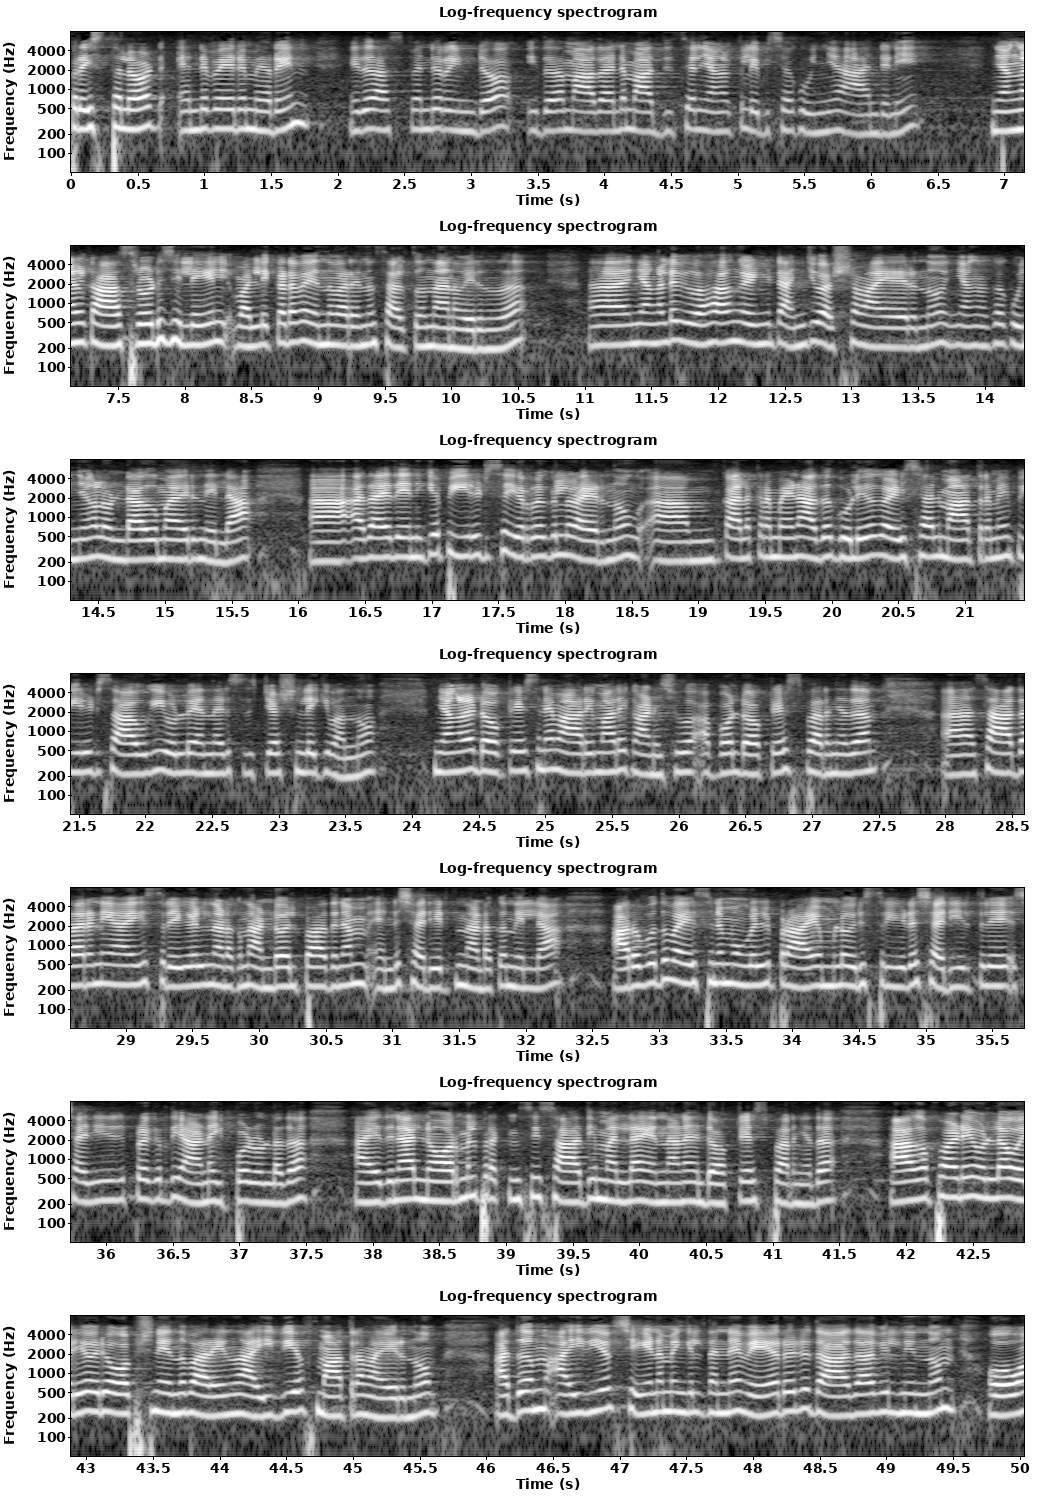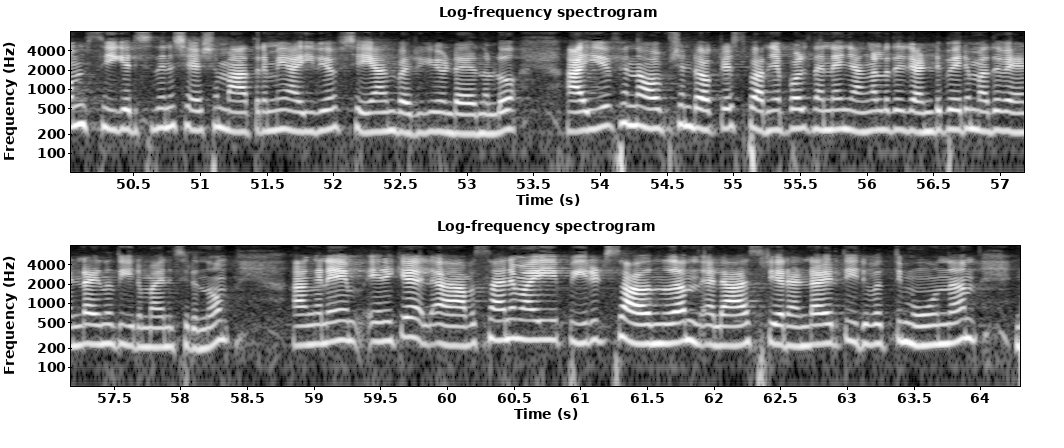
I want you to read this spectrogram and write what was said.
Praise the Lord എന്റെ പേര് മെറിൻ. ഇത് ഹസ്ബൻഡ് റിൻഡോ. ഇത് മാതാവിന്റെ മാധ്യസ്ഥയിൽ ഞങ്ങൾക്ക് ലഭിച്ച കുഞ്ഞ് ആന്റണി. ഞങ്ങൾ കാസർഗോഡ് ജില്ലയിൽ വള്ളിക്കടവ് എന്ന് പറയുന്ന സ്ഥലത്തു നിന്നാണ് വരുന്നത്. ഞങ്ങളുടെ വിവാഹം കഴിഞ്ഞിട്ട് അഞ്ച് വർഷമായിരുന്നു. ഞങ്ങൾക്ക് കുഞ്ഞുങ്ങൾ ഉണ്ടാകുമായിരുന്നില്ല അതായത് എനിക്ക് പീരീഡ്സ് ഇറഗുലർ ആയിരുന്നു. കാലക്രമേണ അത് ഗുളിക കഴിച്ചാൽ മാത്രമേ പീരീഡ്സ് ആവുകയുള്ളൂ എന്നൊരു സിറ്റുവേഷനിലേക്ക് വന്നു. ഞങ്ങൾ ഡോക്ടേഴ്സിനെ മാറി മാറി കാണിച്ചു. അപ്പോൾ ഡോക്ടേഴ്സ് പറഞ്ഞത് സാധാരണയായി സ്ത്രീകളിൽ നടക്കുന്ന അണ്ടോൽപാദനം എന്റെ ശരീരത്തിൽ നടക്കുന്നില്ല. അറുപത് വയസ്സിന് മുകളിൽ പ്രായമുള്ള ഒരു സ്ത്രീയുടെ ശരീരത്തിലെ ശരീരപ്രകൃതിയാണ് ഇപ്പോഴുള്ളത്. ആയതിനാൽ നോർമൽ പ്രഗ്നൻസി സാധ്യമല്ല എന്നാണ് ഡോക്ടേഴ്സ് പറഞ്ഞത്. ആകപ്പാടെയുള്ള ഒരേ ഒരു ഓപ്ഷൻ എന്ന് പറയുന്നത് ഐ മാത്രമായിരുന്നു. അതും ഐ വി എഫ് ചെയ്യണമെങ്കിൽ തന്നെ വേറൊരു ദാതാവിൽ നിന്നും ഓവം സ്വീകരിച്ചതിന് ശേഷം മാത്രമേ ഐ വി എഫ് ചെയ്യാൻ പറ്റുകയുണ്ടായിരുന്നുള്ളൂ ഐ വി എഫ് എന്ന ഓപ്ഷൻ ഡോക്ടേഴ്സ് പറഞ്ഞപ്പോൾ തന്നെ ഞങ്ങളത് രണ്ടുപേരും അത് വേണ്ട എന്ന് തീരുമാനിച്ചിരുന്നു. അങ്ങനെ എനിക്ക് അവസാനമായി പീരീഡ്സ് ആകുന്നത് ലാസ്റ്റ് ഇയർ രണ്ടായിരത്തി ഇരുപത്തി മൂന്ന്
